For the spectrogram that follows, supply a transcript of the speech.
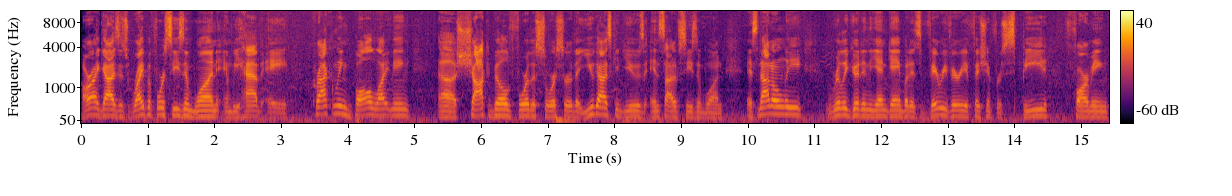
All right, guys, it's right before season one, and we have a crackling ball lightning uh, shock build for the sorcerer that you guys can use inside of season one. It's not only really good in the end game, but it's very, very efficient for speed farming.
